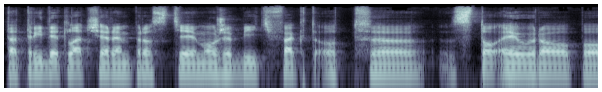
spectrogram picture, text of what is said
tá 3D tlačiareň proste môže byť fakt od 100 uh, eur po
